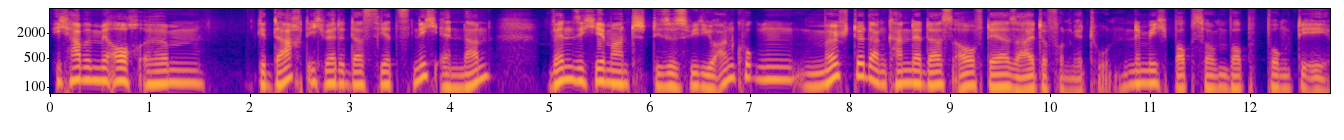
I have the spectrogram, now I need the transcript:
ich habe mir auch ähm, gedacht, ich werde das jetzt nicht ändern. Wenn sich jemand dieses Video angucken möchte, dann kann der das auf der Seite von mir tun, nämlich bobsombob.de.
